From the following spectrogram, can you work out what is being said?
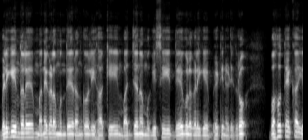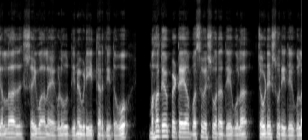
ಬೆಳಗ್ಗೆಯಿಂದಲೇ ಮನೆಗಳ ಮುಂದೆ ರಂಗೋಲಿ ಹಾಕಿ ಮಜ್ಜನ ಮುಗಿಸಿ ದೇಗುಲಗಳಿಗೆ ಭೇಟಿ ನೀಡಿದರು. ಬಹುತೇಕ ಎಲ್ಲ ಶೈವಾಲಯಗಳು ದಿನವಿಡೀ ತೆರೆದಿದ್ದವು. ಮಹದೇವಪೇಟೆಯ ಬಸವೇಶ್ವರ ದೇಗುಲ, ಚೌಡೇಶ್ವರಿ ದೇಗುಲ,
